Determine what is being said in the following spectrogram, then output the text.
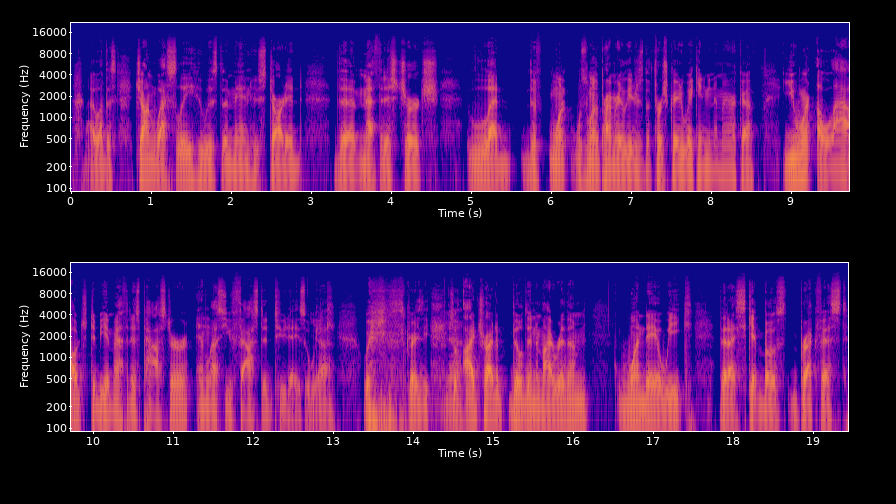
I love this. John Wesley, who was the man who started the Methodist Church, led the one was one of the primary leaders of the First Great Awakening in America. You weren't allowed to be a Methodist pastor unless you fasted two days a week, Yeah. which is crazy. So I try to build into my rhythm one day a week that I skip both breakfast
